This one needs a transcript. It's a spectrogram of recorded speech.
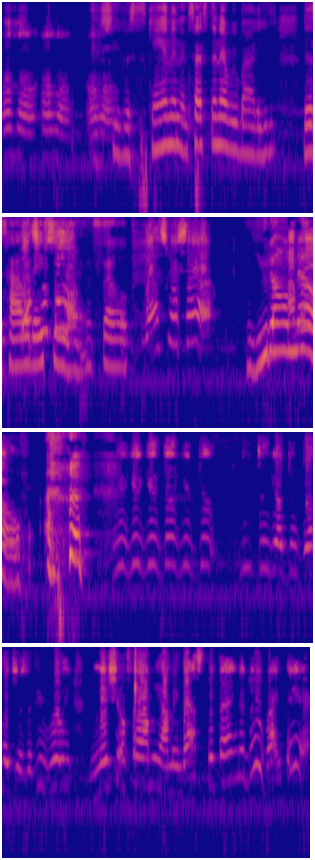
mm-hmm, mm-hmm, mm-hmm. She was scanning and testing everybody this holiday what's up. season. So That's what's up. you don't I know. You, you, you do, you do, you do your due diligence. If you really miss your family, I mean, that's the thing to do right there.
